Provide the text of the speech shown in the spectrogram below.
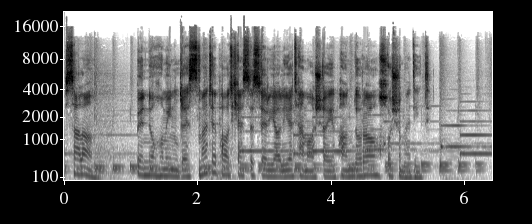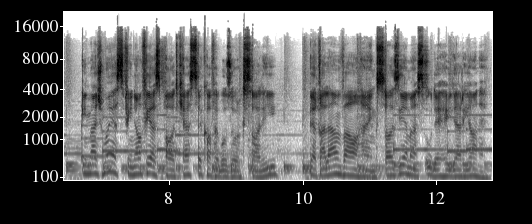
سلام. به نهمین قسمت پادکست سریالی تماشای پاندورا خوش اومدید. این مجموعه اسپینافی از پادکست کافه بزرگسالی به قلم و آهنگسازی مسعود هیدریانه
